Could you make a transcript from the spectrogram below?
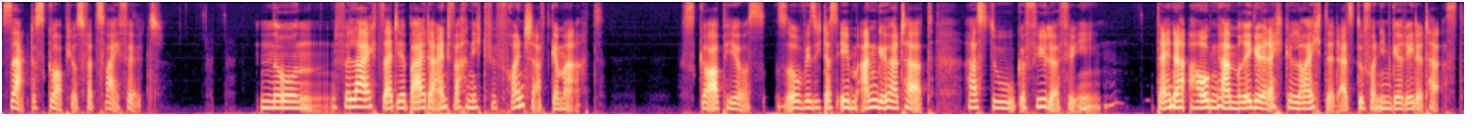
sagte Scorpius verzweifelt. Nun, vielleicht seid ihr beide einfach nicht für Freundschaft gemacht. Scorpius, so wie sich das eben angehört hat, hast du Gefühle für ihn. Deine Augen haben regelrecht geleuchtet, als du von ihm geredet hast.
